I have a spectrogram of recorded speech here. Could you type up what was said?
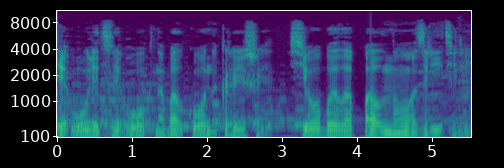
Все улицы, окна, балконы, крыши все было полно зрителей.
